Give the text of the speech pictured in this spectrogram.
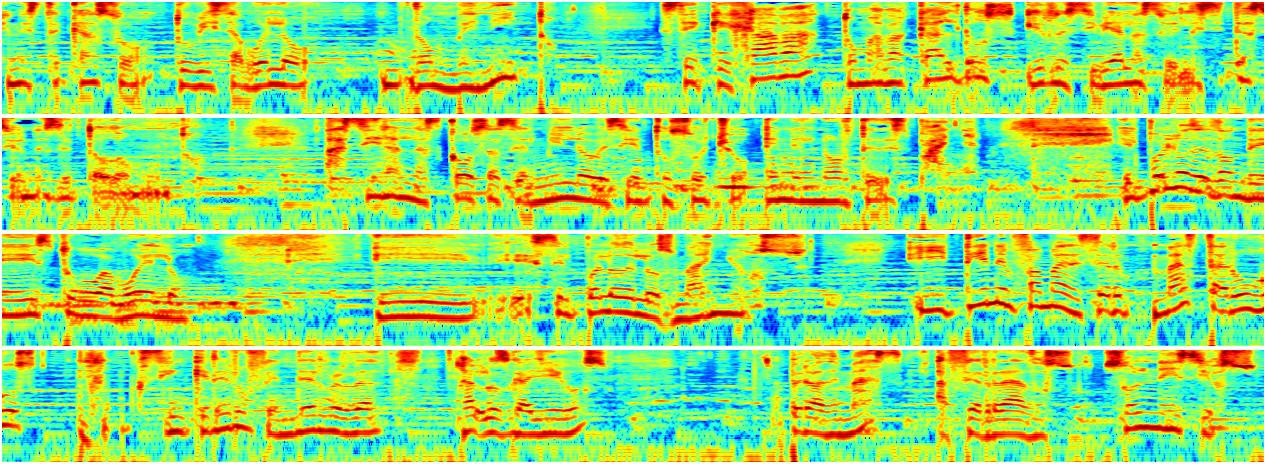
en este caso tu bisabuelo don Benito. Se quejaba, tomaba caldos y recibía las felicitaciones de todo mundo. Así eran las cosas en 1908 en el norte de España. El pueblo de donde es tu abuelo eh, es el pueblo de los Maños y tienen fama de ser más tarugos, sin querer ofender, ¿verdad?, a los gallegos, pero además aferrados, son necios.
